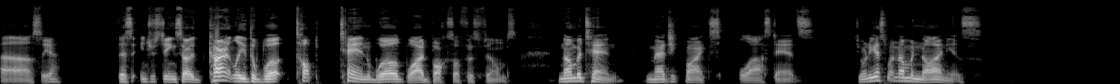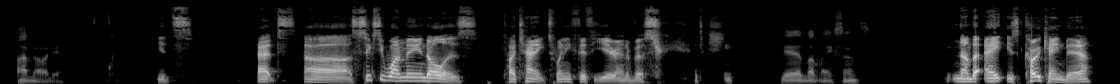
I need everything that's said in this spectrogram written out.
Uh, so yeah, that's interesting. So currently the wor- top ten worldwide box office films. Number ten, Magic Mike's Last Dance. Do you want to guess what number nine is? I have no idea. It's at uh sixty-one million dollars. Titanic 25th year anniversary edition. Yeah, that makes sense. Number eight is Cocaine Bear.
